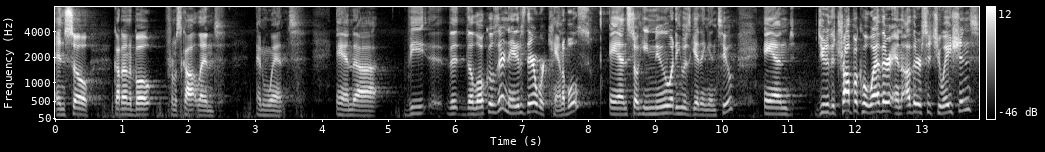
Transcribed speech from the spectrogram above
And so got on a boat from Scotland and went. And uh, the, the, the locals there, natives there, were cannibals. And so he knew what he was getting into. And due to the tropical weather and other situations,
